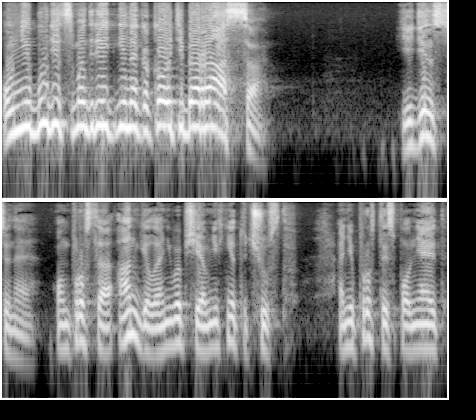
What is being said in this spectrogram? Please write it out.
он не будет смотреть ни на какая у тебя раса. Единственное, он просто ангелы, они вообще, у них нет чувств. Они просто исполняют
